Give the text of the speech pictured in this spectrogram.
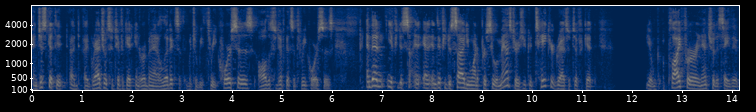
and just get the, a, a, graduate certificate in urban analytics, which will be three courses. All the certificates are three courses. And then if you decide, and if you decide you want to pursue a master's, you could take your grad certificate, you know, apply for and enter the say the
